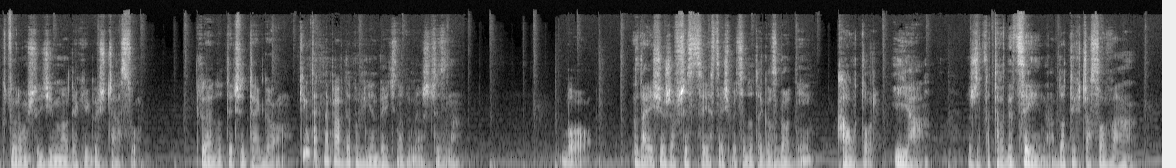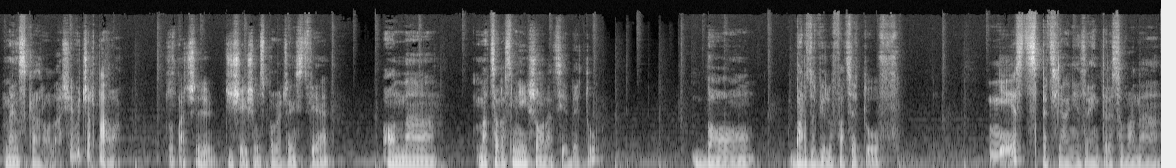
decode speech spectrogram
którą śledzimy od jakiegoś czasu, która dotyczy tego, kim tak naprawdę powinien być nowy mężczyzna. Bo zdaje się, że wszyscy jesteśmy co do tego zgodni, autor i ja, że ta tradycyjna, dotychczasowa męska rola się wyczerpała. To znaczy, w dzisiejszym społeczeństwie ona ma coraz mniejszą rację bytu, bo bardzo wielu facetów nie jest specjalnie zainteresowana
